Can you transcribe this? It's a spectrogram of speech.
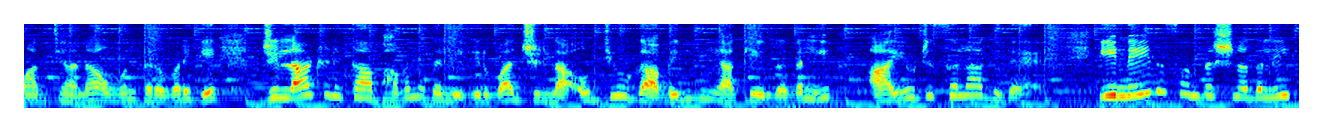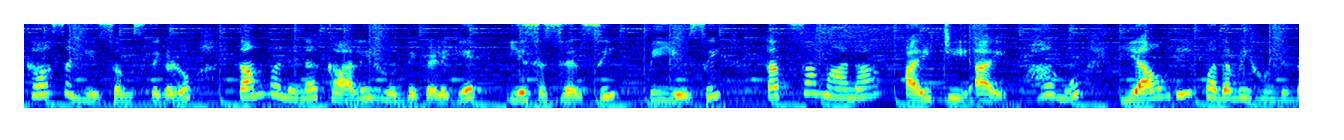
ಮಧ್ಯಾಹ್ನ ಒಂದರವರೆಗೆ ಜಿಲ್ಲಾಡಳಿತ ಭವನದಲ್ಲಿ ಇರುವ ಜಿಲ್ಲಾ ಉದ್ಯೋಗ ವಿನಿಮಯ ಕೇಂದ್ರದಲ್ಲಿ ಆಯೋಜಿಸಲಾಗಿದೆ. ಈ ನೇರ ಸಂದರ್ಶನದಲ್ಲಿ ಖಾಸಗಿ ಸಂಸ್ಥೆಗಳು ತಮ್ಮಲ್ಲಿನ ಖಾಲಿ ಹುದ್ದೆಗಳಿಗೆ ಎಸ್ಎಸ್ಎಲ್ಸಿ, ಪಿಯುಸಿ ತತ್ಸಮಾನ ಐಟಿಐ ಹಾಗೂ ಯಾವುದೇ ಪದವಿ ಹೊಂದಿದ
